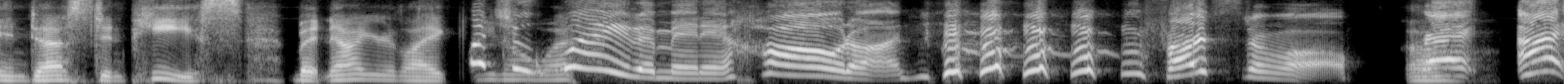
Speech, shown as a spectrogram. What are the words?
in dust and peace, but now you're like, you know you what? wait a minute. Hold on. First of all, Ugh. right? I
